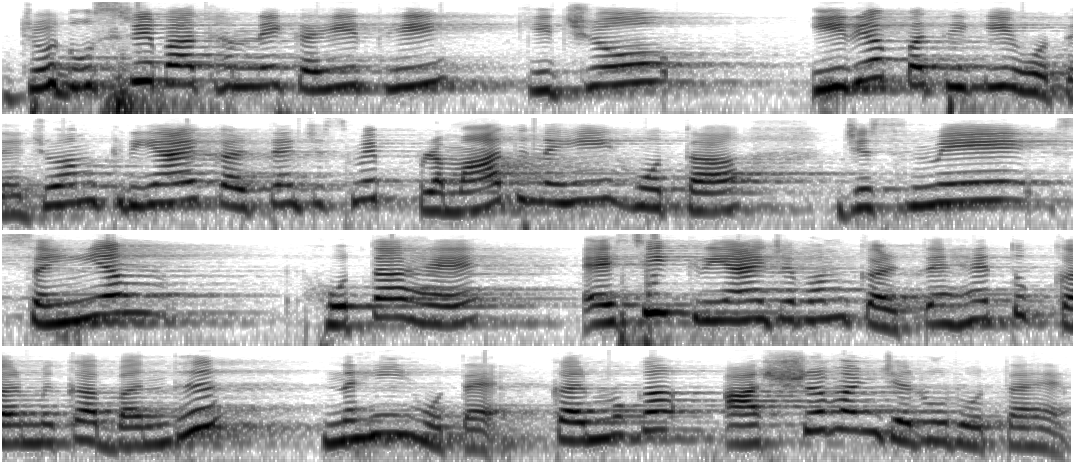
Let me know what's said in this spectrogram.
जो दूसरी बात हमने कही थी कि जो ईर्यपति की होते हैं, जो हम क्रियाएँ करते हैं, जिसमें प्रमाद नहीं होता, जिसमें संयम होता है ऐसी क्रियाएँ जब हम करते हैं तो कर्म का बंध नहीं होता है। कर्म का आश्रवण ज़रूर होता है।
